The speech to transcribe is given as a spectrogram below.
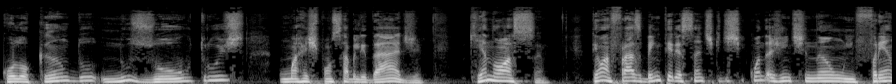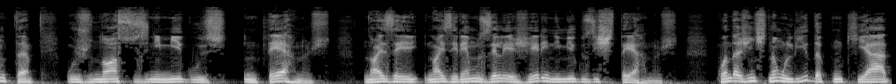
colocando nos outros uma responsabilidade que é nossa. Tem uma frase bem interessante que diz que quando a gente não enfrenta os nossos inimigos internos, nós, nós iremos eleger inimigos externos. Quando a gente não lida com o que há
